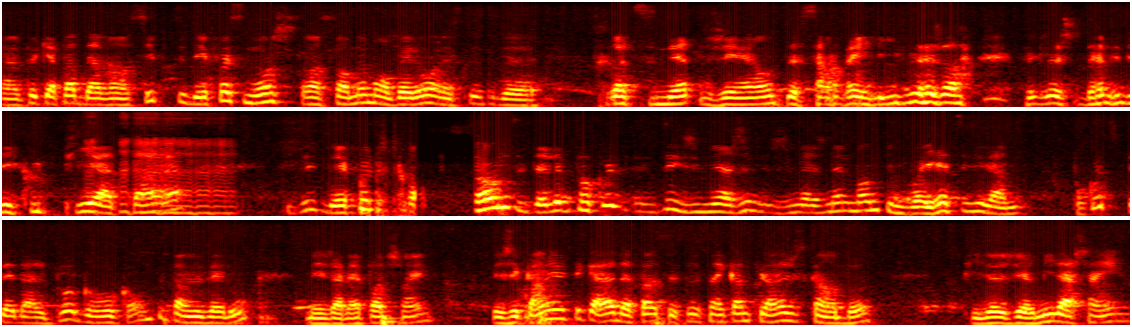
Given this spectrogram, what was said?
un peu capable d'avancer. Puis des fois, sinon, je transformais mon vélo en espèce de trottinette géante de 120 livres, là, genre. Fait que là, je donnais des coups de pied à terre. tu sais, des fois, je compte, c'était là, pourquoi, tu sais, j'imaginais le monde qui me voyait, tu sais, pourquoi tu pédales pas, gros con, tu dans le vélo, mais j'avais pas de chaîne. Mais j'ai quand même été capable de faire, c'est ça, 50 km jusqu'en bas. Puis là, j'ai remis la chaîne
